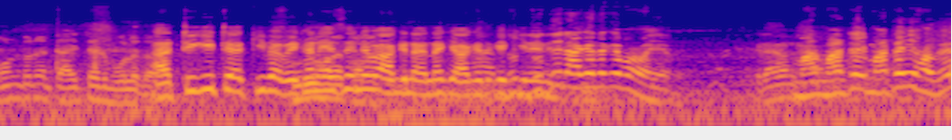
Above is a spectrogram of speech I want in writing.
বন্টনের বলে দাও। আর টিকিট কীভাবে? এখানে এসে নেবে আগে নাকি আগে থেকে কিনে দুদিন আগে থেকে পাওয়া যাবে। মাঠে মাঠেই হবে।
